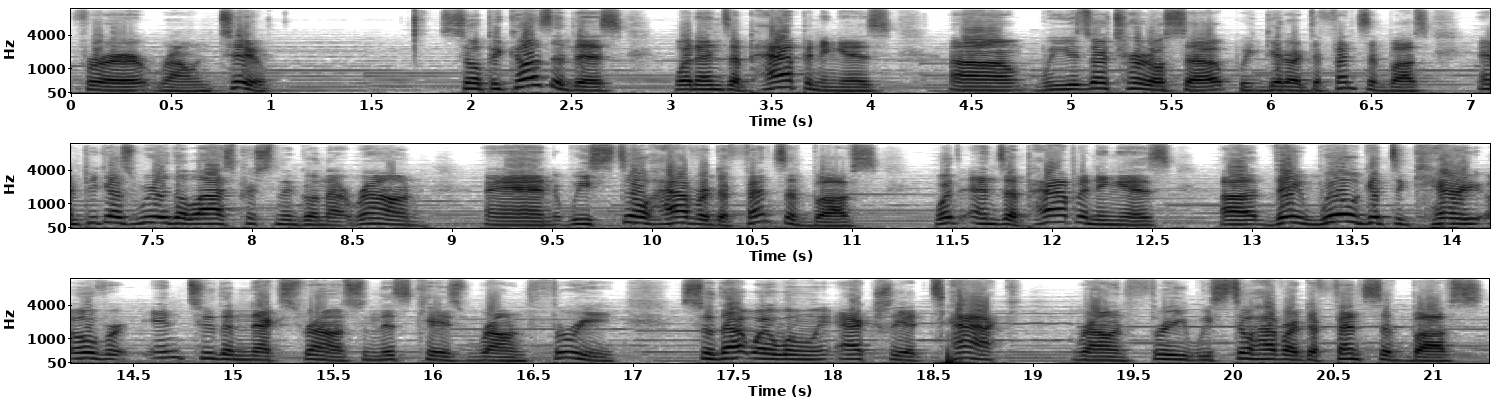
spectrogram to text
for round two so because of this, what ends up happening is um, we use our turtle setup, we get our defensive buffs, and because we're the last person to go in that round, and we still have our defensive buffs, what ends up happening is uh, they will get to carry over into the next round, so in this case, round 3. So that way when we actually attack round 3, we still have our defensive buffs,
